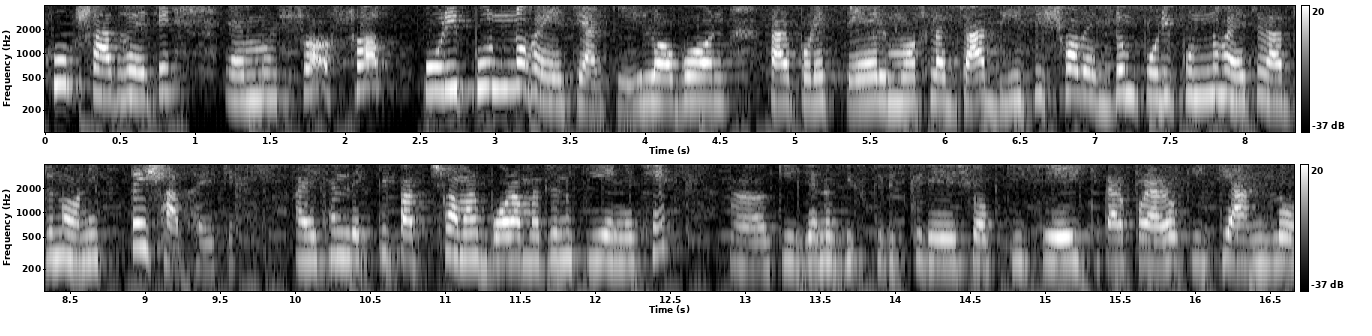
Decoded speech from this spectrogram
খুব স্বাদ হয়েছে। সব পরিপূর্ণ হয়েছে আর কি। লবণ, তারপরে তেল, মশলা যা দিয়েছি সব একদম পরিপূর্ণ হয়েছে, তার জন্য অনেকটাই স্বাদ হয়েছে। আর এখানে দেখতেই পাচ্ছ আমার বড় আমার জন্য কী এনেছে কি যেন বিস্কিট টিস্কিট, এসব কী কেক, তারপর আরও কী কী আনলো।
